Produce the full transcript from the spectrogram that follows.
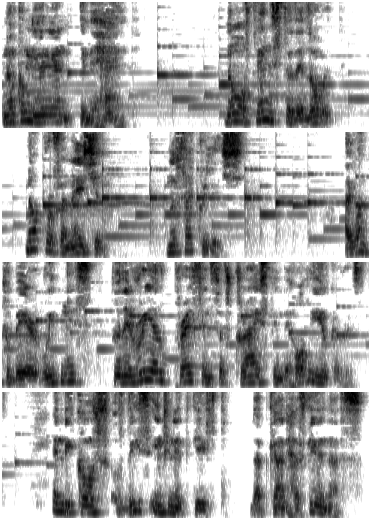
no communion in the hand, no offense to the Lord, no profanation, no sacrilege. I want to bear witness to the real presence of Christ in the Holy Eucharist, and because of this infinite gift that God has given us,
